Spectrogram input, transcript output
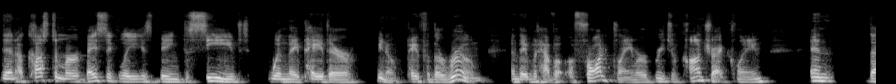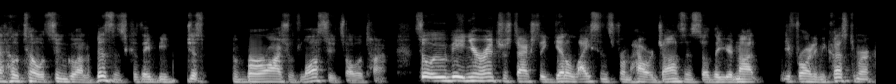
then a customer basically is being deceived when they pay their, you know, pay for their room. And they would have a, fraud claim or a breach of contract claim. And that hotel would soon go out of business because they'd be just barrage with lawsuits all the time. So it would be in your interest to actually get a license from Howard Johnson so that you're not defrauding the customer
